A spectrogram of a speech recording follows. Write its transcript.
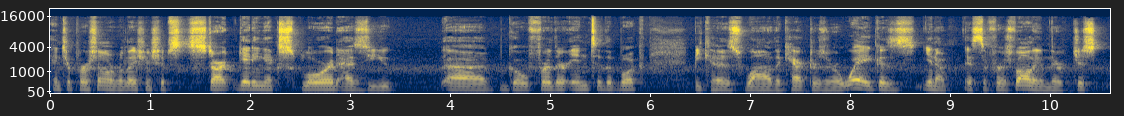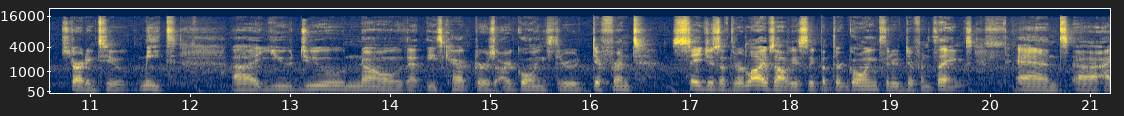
interpersonal relationships start getting explored as you uh, go further into the book because while the characters are away because you know it's the first volume they're just starting to meet uh, you do know that these characters are going through different stages of their lives obviously but they're going through different things. And uh, i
